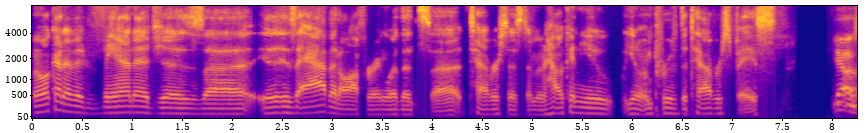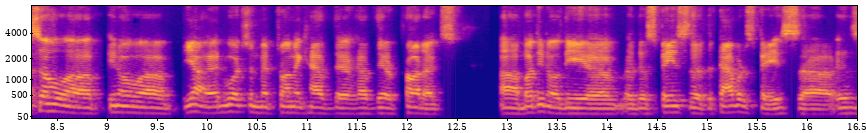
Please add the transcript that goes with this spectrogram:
what kind of advantages uh, is Abbott offering with its uh, TAVR system, and how can you you know improve the TAVR space? Yeah, so uh, you know, uh, yeah, Edwards and Medtronic have their have their products, uh, but you know, the uh, the space, uh, the TAVR space uh, is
